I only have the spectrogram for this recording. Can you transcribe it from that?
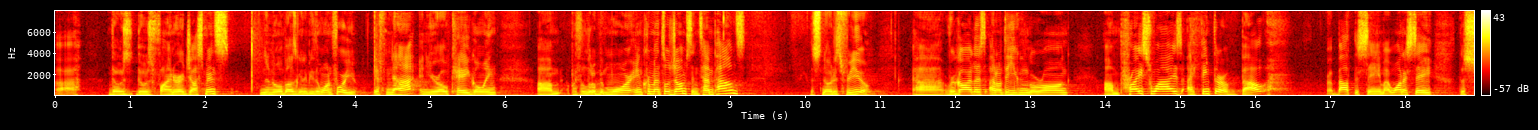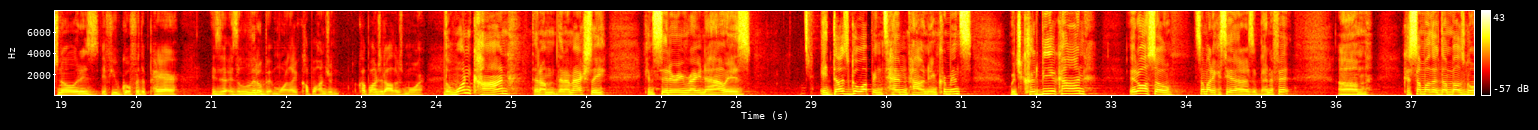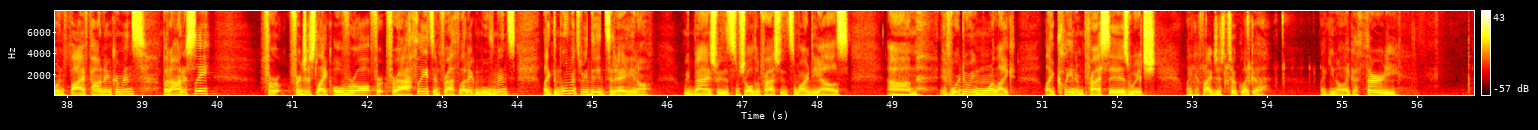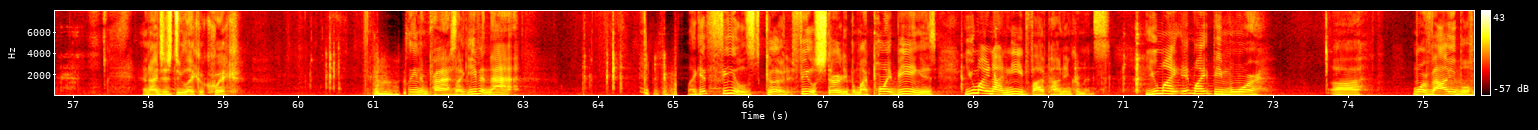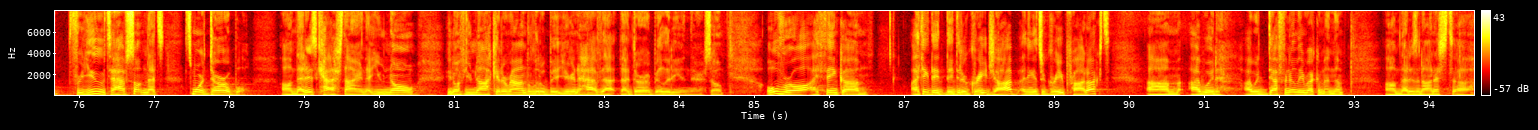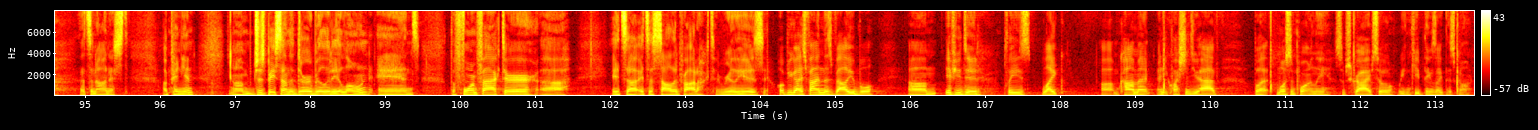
uh, those, those finer adjustments, the Nuobell is gonna be the one for you. If not, and you're okay going um, with a little bit more incremental jumps in 10 pounds, the Snode is for you. Uh, regardless, I don't think you can go wrong. Um, price wise, I think they're about, about the same. I want to say the snow is, if you go for the pair, is a, is a little bit more, like a couple hundred, a couple hundred dollars more. The one con that I'm, that I'm actually considering right now is it does go up in 10 pound increments, which could be a con. It also, somebody can see that as a benefit. Because um, some other dumbbells go in five pound increments, but honestly, for, for just like overall, for, for athletes and for athletic movements, like the movements we did today, you know, we benched, we did some shoulder press, we did some RDLs. Um, if we're doing more like, like clean and presses, which like if I just took like a, like, you know, like a 30 and I just do like a quick clean and press, like even that, like it feels good, it feels sturdy. But my point being is you might not need five pound increments. You might, it might be more, uh, more valuable for you to have something that's, that's more durable, um, that is cast iron, that you know, you know, if you knock it around a little bit, you're gonna have that, that durability in there. So overall, I think, um, I think they, they did a great job. I think it's a great product. Um, I, would, I would definitely recommend them. Um, that is an honest, uh, that's an honest opinion, um, just based on the durability alone and the form factor. Uh, it's a, it's a solid product. It really is. Hope you guys find this valuable. Um, if you did, please like, um, comment, any questions you have, but most importantly, subscribe so we can keep things like this going.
